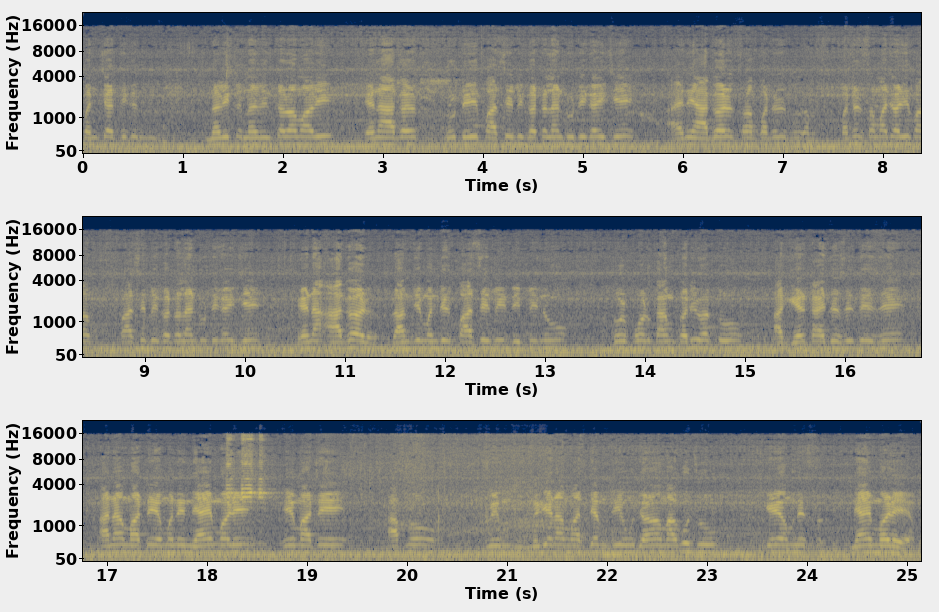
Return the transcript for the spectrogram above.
પંચાયતથી નવી નવીન કરવામાં આવી. એના આગળ ડેરી પાસે બી ગટર લાઈન તૂટી ગઈ છે. એની આગળ પટેલ સમાજવાડી પાસે બી ગટર લાઈન તૂટી ગઈ છે. એના આગળ રામજી મંદિર પાસે બી ડીપીનું તોડફોડ કામ કર્યું હતું. આ ગેરકાયદેસર રીતે છે. આના માટે અમને ન્યાય મળે. એ માટે આપનો મીડિયાના માધ્યમથી હું જણાવવા માગું છું કે અમને ન્યાય મળે એમ.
